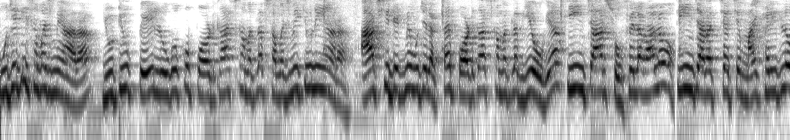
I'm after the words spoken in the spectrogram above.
मुझे नहीं समझ में आ रहा, YouTube पे लोगों को पॉडकास्ट का मतलब समझ में क्यों नहीं आ रहा? आज की डेट में मुझे लगता है पॉडकास्ट का मतलब ये हो गया तीन चार सोफे लगा लो तीन चार अच्छे अच्छे माइक खरीद लो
